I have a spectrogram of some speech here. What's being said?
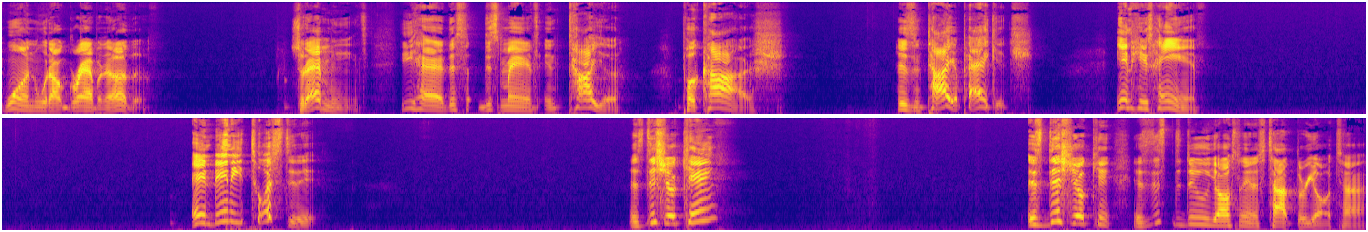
one without grabbing the other. So that means he had this this man's entire package, his entire package in his hand. And then he twisted it. Is this your king? Is this your king? Is this the dude y'all saying is top three all time?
